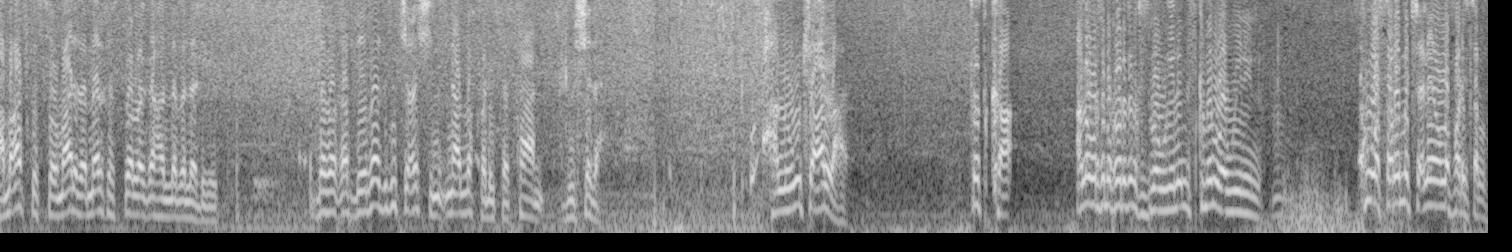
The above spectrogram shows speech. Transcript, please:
ama afka soomaalida meel kastoo laga hadlaba la dhegeysto dabaqadeebaad ugu jeceshin inaad la fadhiisataan bulshada waxaan ugu jecel lahay dadka annagu horta marka hore dadkas waa weynin iskuma waaweynayno kuwa sare ma jeclayn la fadhiisano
